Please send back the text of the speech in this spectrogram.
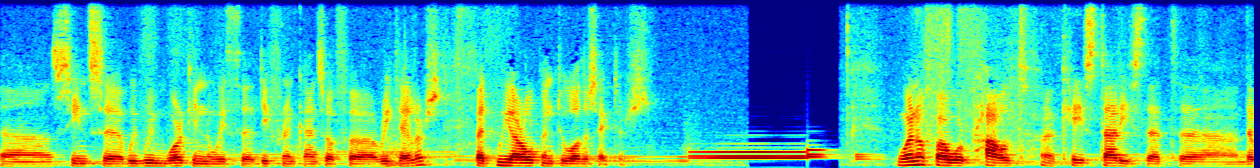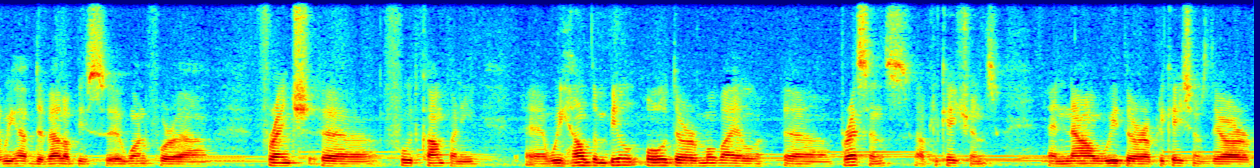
uh, since uh, we've been working with uh, different kinds of uh, retailers, but we are open to other sectors. One of our proud uh, case studies that, uh, that we have developed is uh, one for a French uh, food company. Uh, we helped them build all their mobile uh, presence applications, and now with their applications, they are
